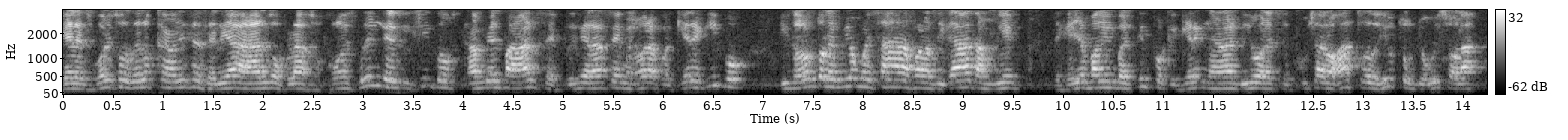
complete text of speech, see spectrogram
que el esfuerzo de los canadienses sería a largo plazo. Con Springer, y cito, cambia el balance, Springer hace mejor a cualquier equipo y Toronto le envió un mensaje a la fanaticada también de que ellos van a invertir porque quieren ganar, dijo Se escucha de los Astros de Houston, yo vi sola.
